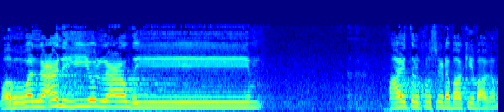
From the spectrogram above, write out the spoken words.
وهو العلي العظيم آية الكرسي باقي باغم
